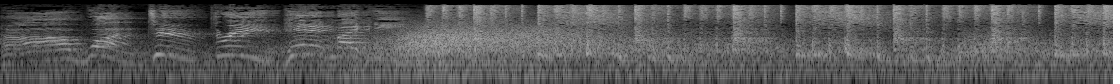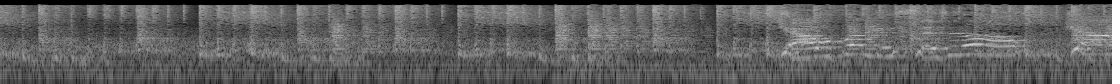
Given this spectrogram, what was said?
Uh, one, two, three, hit it, Mikey! Cowabunga says it all! Cowabunga!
